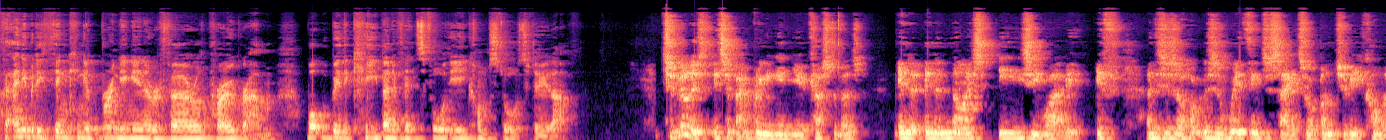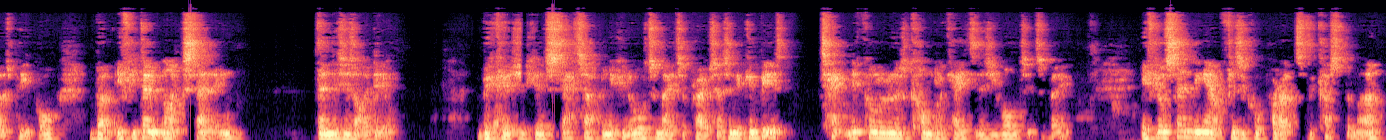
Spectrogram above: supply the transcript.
for anybody thinking of bringing in a referral program? What would be the key benefits for the ecom store to do that? To be honest, it's about bringing in new customers in a, in a nice, easy way. If and this is a this is a weird thing to say to a bunch of e-commerce people, but if you don't like selling, then this is ideal because you can set up and you can automate a process, and it can be as technical and as complicated as you want it to be. If you're sending out physical products to the customer,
